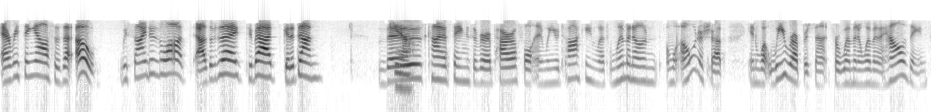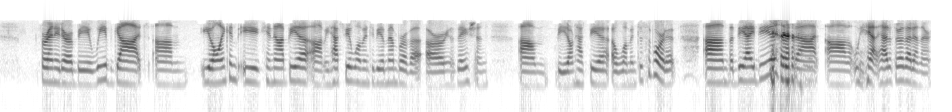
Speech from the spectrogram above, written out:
Everything else is that, oh, we signed it a lot as of today. Too bad. Get it done those kind of things are very powerful. And when you're talking with women owned ownership in what we represent for women and women in housing for NAWRB we've got um you only can you cannot be a um you have to be a woman to be a member of a, our organization. Um but you don't have to be a, a woman to support it. Um but the idea is that um we had, had to throw that in there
